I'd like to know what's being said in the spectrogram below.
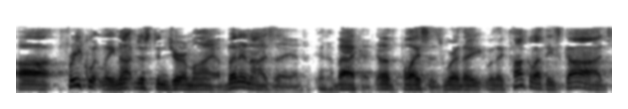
uh, frequently, not just in Jeremiah, but in Isaiah and Habakkuk and other places where they, where they talk about these gods.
